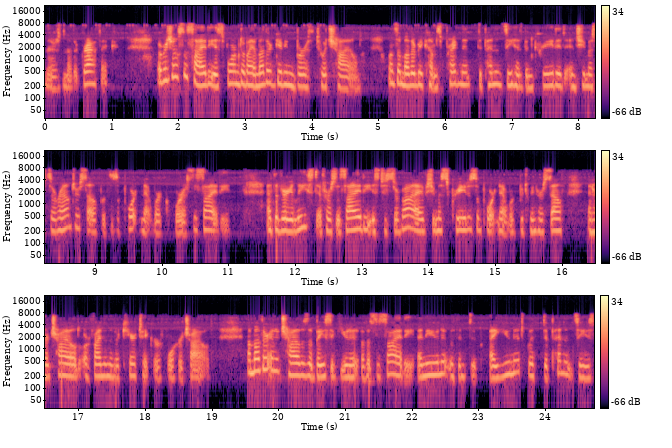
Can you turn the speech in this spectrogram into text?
There's another graphic. Original society is formed by a mother giving birth to a child. Once a mother becomes pregnant, dependency has been created and she must surround herself with a support network or a society. At the very least, if her society is to survive, she must create a support network between herself and her child or find another caretaker for her child. A mother and a child is a basic unit of a society, a unit with a unit with dependencies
